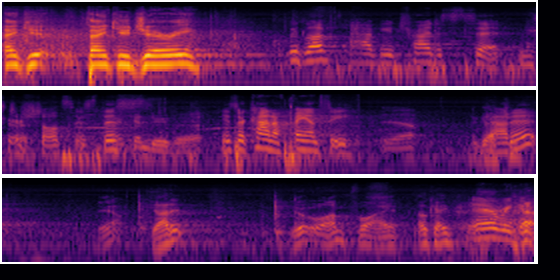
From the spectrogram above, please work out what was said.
Thank you, thank you, Jerry. We'd love to have you try to sit, Mr. Schultz. Is this? I can do that. These are kind of fancy. Yeah. I Got you. it? Yeah. Got it? Oh, I'm fine. Okay. There we go.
